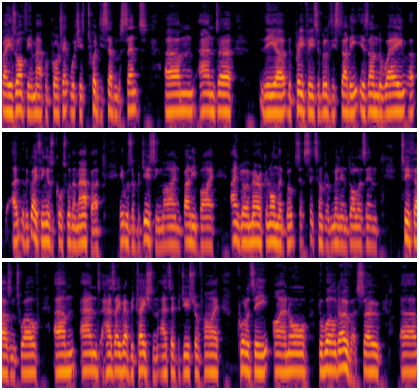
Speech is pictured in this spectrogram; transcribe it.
phase of the Amapa project, which is 27%. Um, and uh, the uh, the pre-feasibility study is underway. Uh, uh the great thing is, of course, with Amapa, it was a producing mine valued by Anglo American on their books at $600 million in 2012 um, and has a reputation as a producer of high quality iron ore the world over. So uh,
